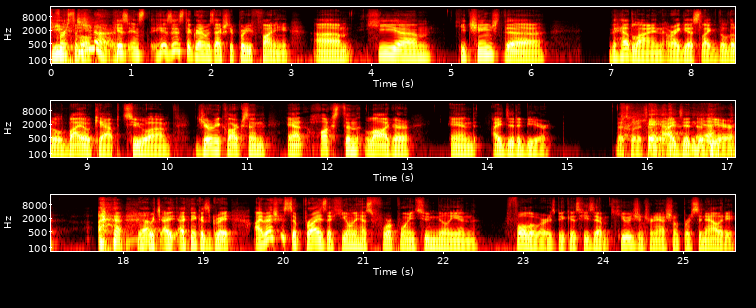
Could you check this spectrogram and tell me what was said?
you- first of all you know? his inst- his Instagram is actually pretty funny. Um he um he changed the the headline or I guess like the little bio cap to um Jeremy Clarkson at Hawkstone Lager and I did a beer. That's what it says. Yeah, I did a yeah. beer. Which I, I think is great. I'm actually surprised that he only has 4.2 million followers because he's a huge international personality.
